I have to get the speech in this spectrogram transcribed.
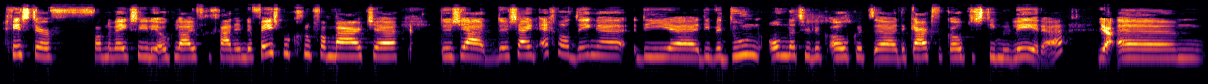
Gisteren van de week zijn jullie ook live gegaan in de Facebookgroep van Maartje. Dus ja, er zijn echt wel dingen die, die we doen om natuurlijk ook het, de kaartverkoop te stimuleren. Ja. Um,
